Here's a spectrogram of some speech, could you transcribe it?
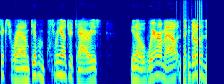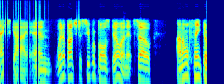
sixth round, give him 300 carries, you know, wear him out, and then go to the next guy and win a bunch of Super Bowls doing it. So I don't think the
